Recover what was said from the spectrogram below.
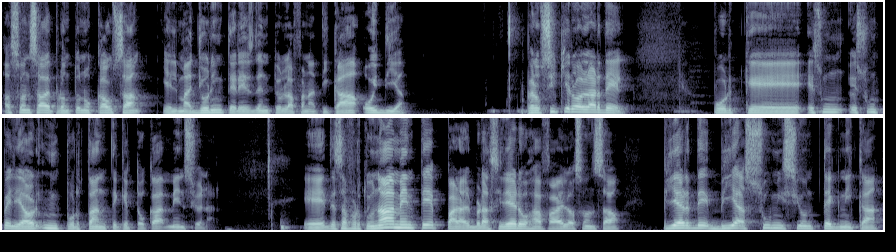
Asonza de pronto no causa el mayor interés dentro de la fanaticada hoy día. Pero sí quiero hablar de él, porque es un, es un peleador importante que toca mencionar. Eh, desafortunadamente para el brasilero Rafael Asonza pierde vía sumisión técnica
